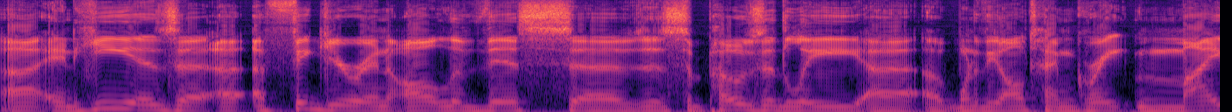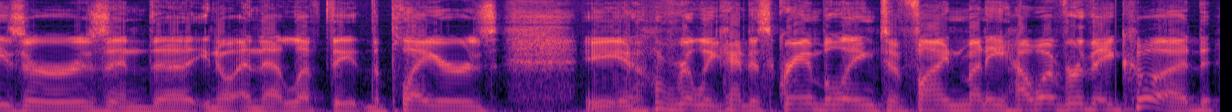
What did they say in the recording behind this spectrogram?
uh, and he is a, a, figure in all of this. Uh, supposedly, one of the all-time great misers, and you know, and that left the, the players, you know, really kind of scrambling to find money however they could.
